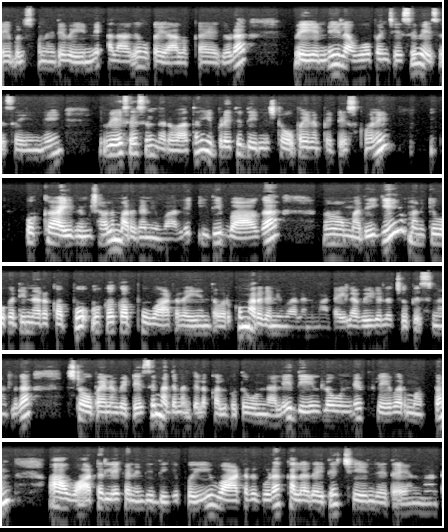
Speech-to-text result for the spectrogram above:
టేబుల్ స్పూన్ అయితే వేయండి. అలాగే ఒక యాలక్కాయ కూడా వేయండి. ఇలా ఓపెన్ చేసి వేసేసేయండి. వేసేసిన తర్వాత ఇప్పుడైతే దీన్ని స్టవ్ పైన పెట్టేసుకొని ఒక ఐదు నిమిషాలు మరగనివ్వాలి. ఇది బాగా మరిగి మనకి ఒకటిన్నర కప్పు ఒక కప్పు వాటర్ అయ్యేంత వరకు మరగనివ్వాలన్నమాట. ఇలా వీడియోలో చూపిస్తున్నట్లుగా స్టవ్ పైన పెట్టేసి మధ్య మధ్యలో కలుపుతూ ఉండాలి. దీంట్లో ఉండే ఫ్లేవర్ మొత్తం ఆ వాటర్ లేక్ అనేది దిగిపోయి వాటర్ కూడా కలర్ అయితే చేంజ్ అవుతాయి అన్నమాట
